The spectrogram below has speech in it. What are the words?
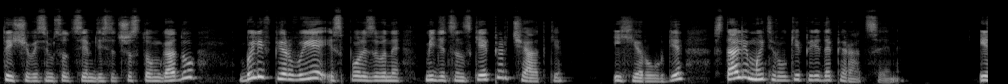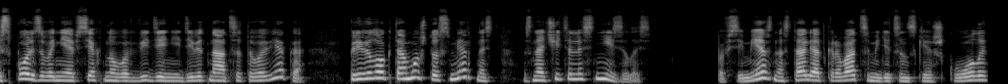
в 1876 году были впервые использованы медицинские перчатки, и хирурги стали мыть руки перед операциями. Использование всех нововведений XIX века привело к тому, что смертность значительно снизилась. Повсеместно стали открываться медицинские школы,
